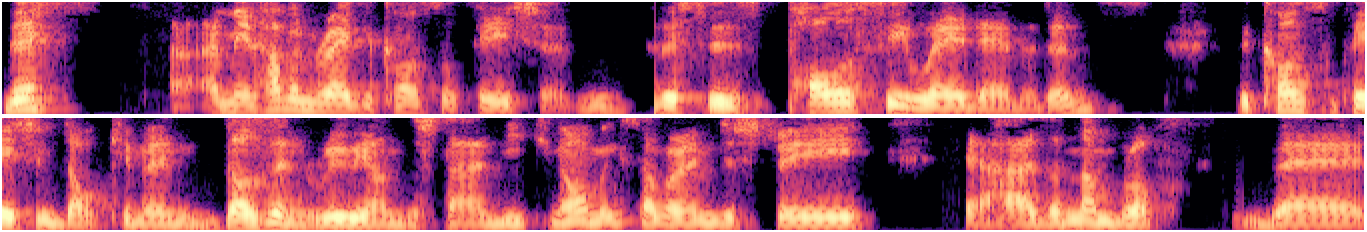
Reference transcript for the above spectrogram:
This, I mean, having read the consultation, this is policy led evidence. The consultation document doesn't really understand the economics of our industry. It has a number of uh,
